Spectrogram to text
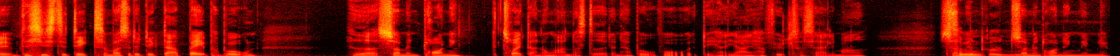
Øh, det sidste digt, som også er det digt, der er bag på bogen, hedder Som en dronning. Det tror jeg ikke, der er nogen andre steder i den her bog, hvor det her jeg har følt sig særlig meget. Som, som en dronning. som en dronning, nemlig.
